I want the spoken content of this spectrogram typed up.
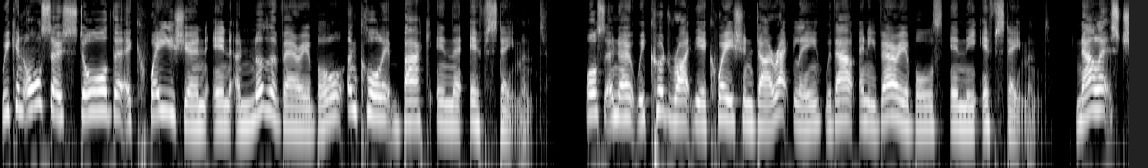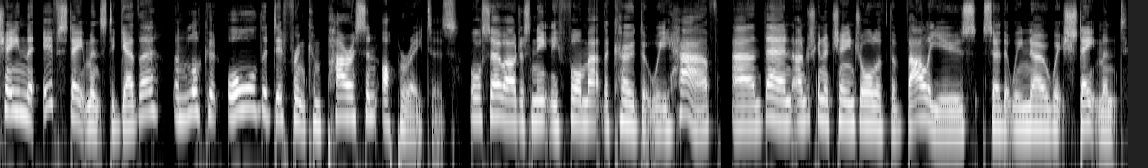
We can also store the equation in another variable and call it back in the if statement. Also note we could write the equation directly without any variables in the if statement. Now let's chain the if statements together and look at all the different comparison operators. Also, I'll just neatly format the code that we have, and then I'm just going to change all of the values so that we know which statement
